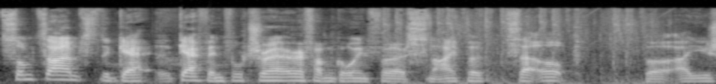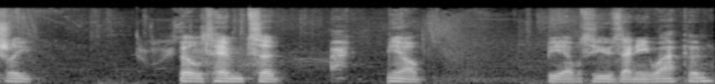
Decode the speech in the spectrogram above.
Sometimes the Geth, Infiltrator if I'm going for a sniper setup, but I usually build him to, you know, be able to use any weapon.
